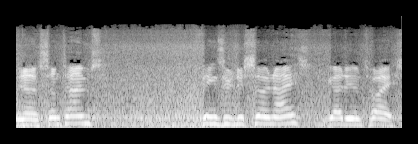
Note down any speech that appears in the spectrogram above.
You know, sometimes things are just so nice, you gotta do them twice.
